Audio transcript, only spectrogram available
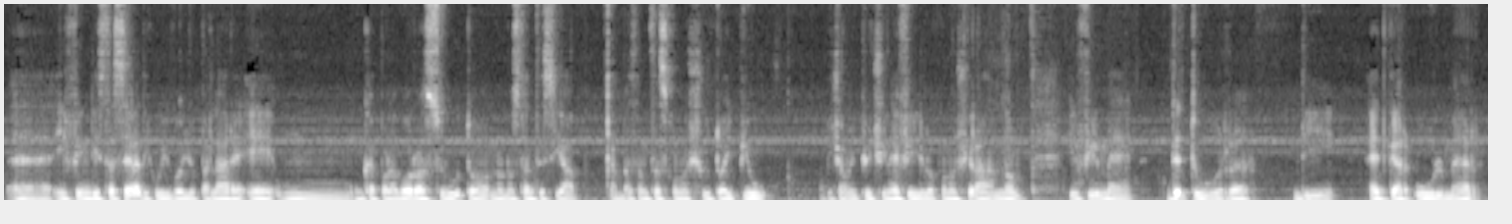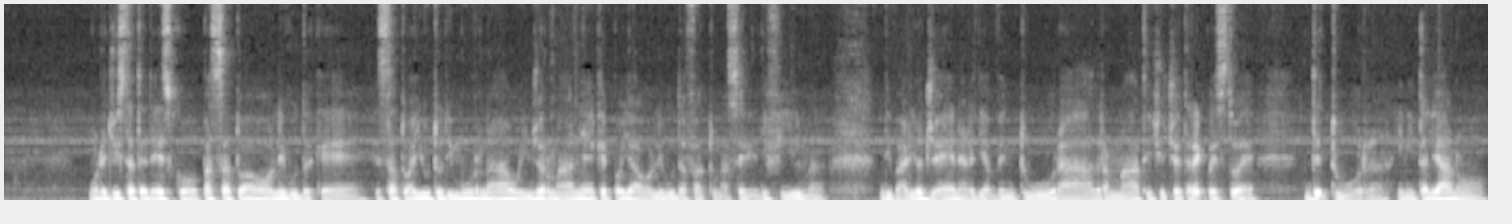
Eh, il film di stasera di cui voglio parlare è un, un, capolavoro assoluto, nonostante sia abbastanza sconosciuto ai più, diciamo, i più cinefili lo conosceranno. Il film è The Tour di Edgar Ulmer, un regista tedesco passato a Hollywood che è stato aiuto di Murnau in Germania e che poi a Hollywood ha fatto una serie di film di vario genere, di avventura, drammatici, eccetera, e questo è The Tour, in italiano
